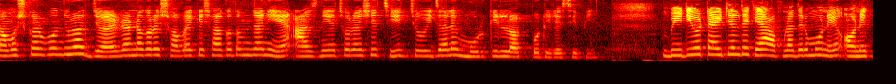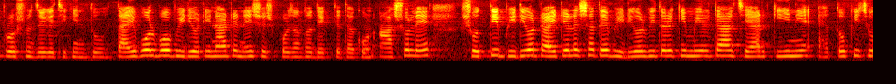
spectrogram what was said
নমস্কার বন্ধুরা, জয়ের রান্নাঘরে সবাইকে স্বাগতম জানিয়ে আজ নিয়ে চলে এসেছি চুই জালে মুরগির লটপটি রেসিপি ভিডিও টাইটেল দেখে আপনাদের মনে অনেক প্রশ্ন জেগেছে কিন্তু, তাই বলব ভিডিওটি না টেনে শেষ পর্যন্ত দেখতে থাকুন। আসলে সত্যি ভিডিও টাইটেলের সাথে ভিডিওর ভিতরে কি মিলটা আছে আর কী নিয়ে এত কিছু,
